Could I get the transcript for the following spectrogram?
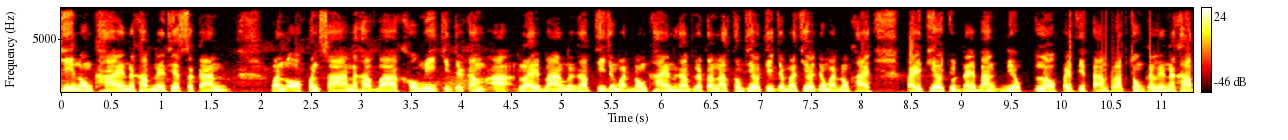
ที่หนองคายนะครับในเทศกาลวันออกพรรษานะครับว่าเขามีกิจกรรมอะไรบ้างนะครับ ที่จังหวัดหนองคายนะครับ แล้วก็นักท่องเที่ยวที่จะมาเที่ยวจังหวัดหนองคายไปเที่ยวจุดไหนบ้าง เดี๋ยวเราไปติดตามรับชมกันเลยนะครับ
